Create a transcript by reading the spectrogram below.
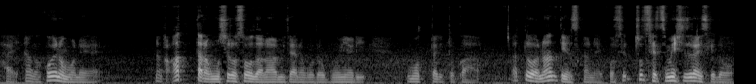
はい。なんかこういうのもね、なんかあったら面白そうだなみたいなことをぼんやり思ったりとか、あとは何ていうんですかね、こうちょっと説明しづらいんですけど、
